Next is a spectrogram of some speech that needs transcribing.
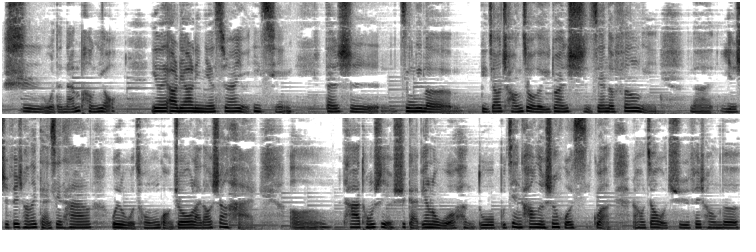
是我的男朋友，因为二零二零年虽然有疫情，但是经历了比较长久的一段时间的分离，那也是非常的感谢他为了我从广州来到上海，呃，他同时也是改变了我很多不健康的生活习惯，然后教我去非常的，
